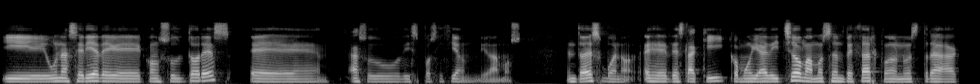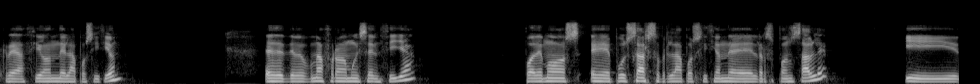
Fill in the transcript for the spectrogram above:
Y una serie de consultores eh, a su disposición, digamos. Entonces, bueno, eh, desde aquí, como ya he dicho, vamos a empezar con nuestra creación de la posición. Eh, de una forma muy sencilla, podemos eh, pulsar sobre la posición del responsable y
